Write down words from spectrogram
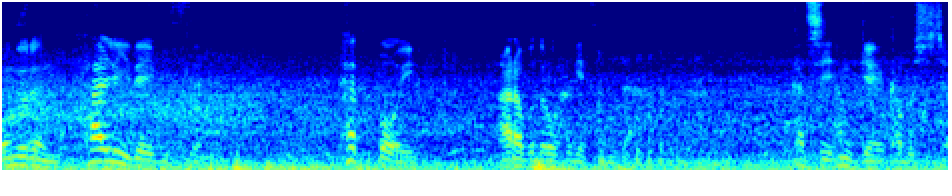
오늘은 할리 데이비슨 펫보이 알아보도록 하겠습니다. 같이 함께 가보시죠.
